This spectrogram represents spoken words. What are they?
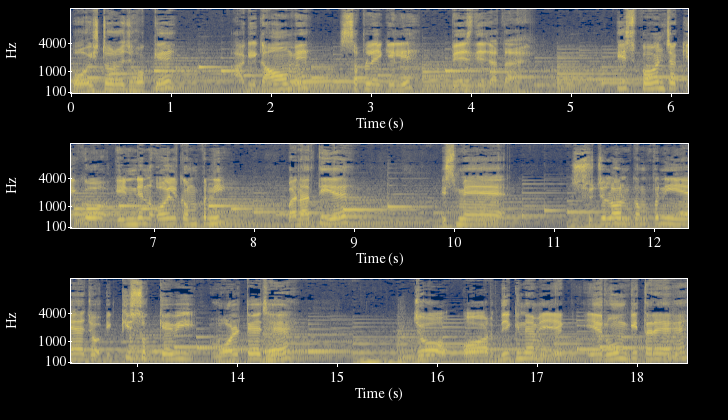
वो स्टोरेज होके आगे गाँव में सप्लाई के लिए भेज दिया जाता है। इस पवन चक्की को इंडियन ऑयल कंपनी बनाती है। इसमें सुजलॉन कंपनी है जो 2100 केवी वोल्टेज है, जो और दिखने में एक ये रूम की तरह है।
